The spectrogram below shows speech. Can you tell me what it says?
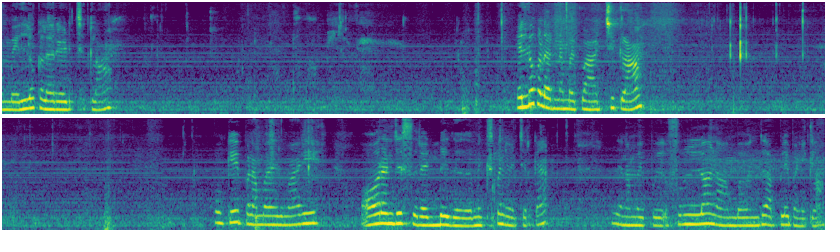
நம்ம எல்லோ கலர் அடிச்சுக்கலாம் எல்லோ கலர் நம்ம இப்போ அடிச்சுக்கலாம். ஓகே இப்போ நம்ம இது மாதிரி ஆரஞ்சஸ் ரெட்டு இது மிக்ஸ் பண்ணி வச்சுருக்கேன். இதை நம்ம இப்போ ஃபுல்லாக நாம் வந்து அப்ளை பண்ணிக்கலாம்.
